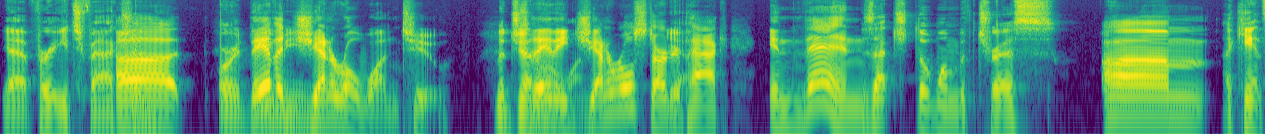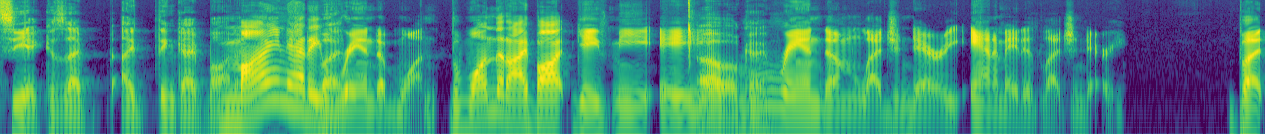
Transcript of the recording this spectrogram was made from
Yeah, for each faction. Uh, or they have a mean general one too. the general. So they have a one? general starter Yeah. pack, and then Is that the one with Triss? Um I can't see it because I I think I bought it. mine had a but- random one. The one that I bought gave me a Oh, okay. random legendary, animated legendary. But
